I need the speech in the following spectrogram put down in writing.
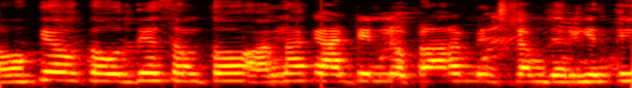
ఒకే ఒక ఉద్దేశంతో అన్నా క్యాంటీన్లు ప్రారంభించడం జరిగింది.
